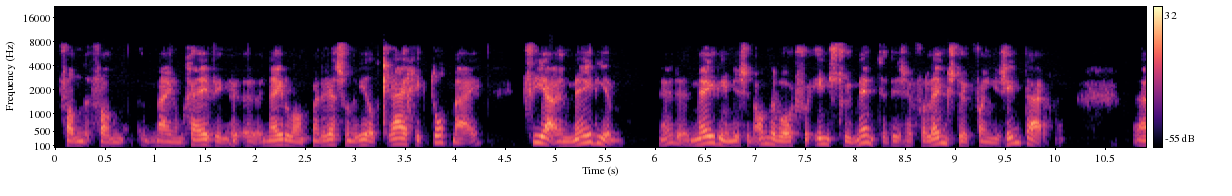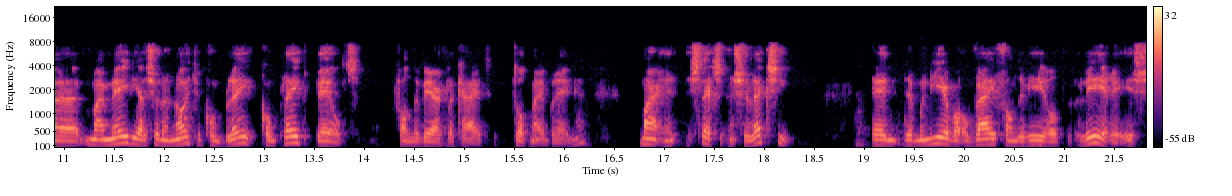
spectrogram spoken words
van, van mijn omgeving, uh, Nederland, maar de rest van de wereld krijg ik tot mij via een medium. Het medium is een ander woord voor instrument. Het is een verlengstuk van je zintuigen. Maar media zullen nooit een compleet, compleet beeld van de werkelijkheid tot mij brengen, maar slechts een selectie. En de manier waarop wij van de wereld leren is,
